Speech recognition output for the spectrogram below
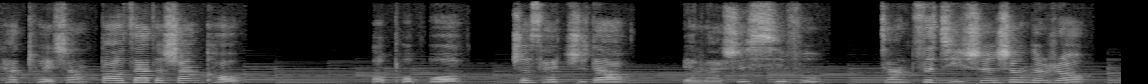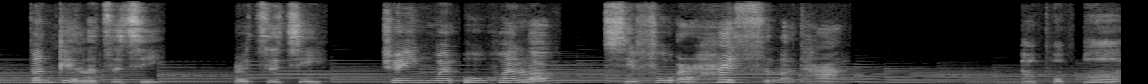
她腿上包扎的伤口。老婆婆这才知道，原来是媳妇。将自己身上的肉分给了自己，而自己却因为误会了媳妇而害死了她。老婆婆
